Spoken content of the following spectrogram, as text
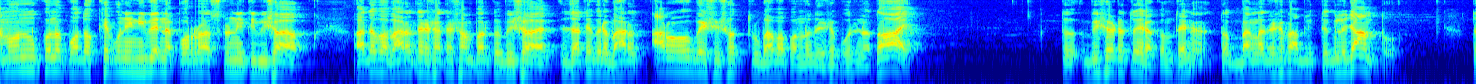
এমন কোনো পদক্ষেপ উনি নেবেন না পররাষ্ট্রনীতি বিষয়ক, অথবা ভারতের সাথে সম্পর্ক বিষয়ক, যাতে করে ভারত আরও বেশি শত্রুভাবাপন্ন দেশে পরিণত হয়। তো বিষয়টা তো এরকম, তাই না? তো বাংলাদেশের পাবলিক তো এগুলো জানতো। তো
